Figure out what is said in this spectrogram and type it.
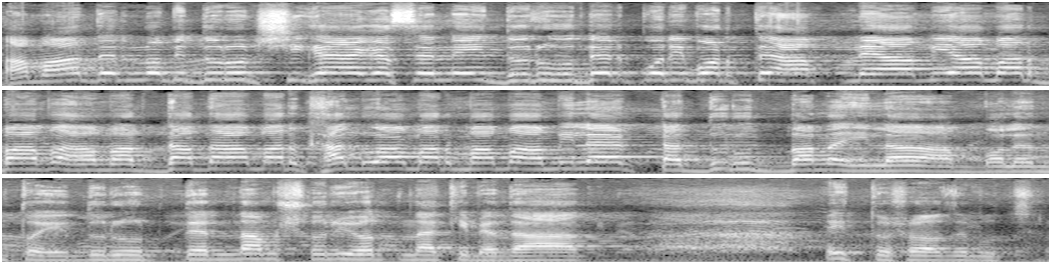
আমাদের নবী দুরুদ শিখায় গেছেন, এই দুরুদের পরিবর্তে আপনি, আমি, আমার বাবা, আমার দাদা, আমার খালু, আমার মামা, মিলা একটা দুরুদ বানাইলাম। বলেন তো, এই দুরুদের নাম শরীয়ত নাকি বেদাত? এই তো সহজে বুঝছেন।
